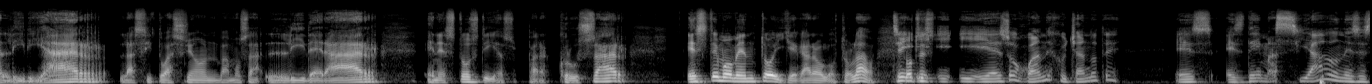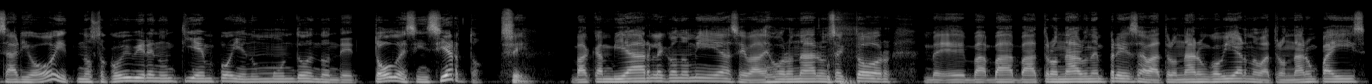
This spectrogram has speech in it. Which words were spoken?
lidiar la situación, vamos a liderar en estos días para cruzar este momento y llegar al otro lado. Sí, y, y, eso, Juan, escuchándote, es, es demasiado necesario hoy. Nos tocó vivir en un tiempo y en un mundo en donde todo es incierto. Sí va a cambiar la economía, se va a desboronar un sector, va, a tronar una empresa, va a tronar un gobierno, va a tronar un país.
